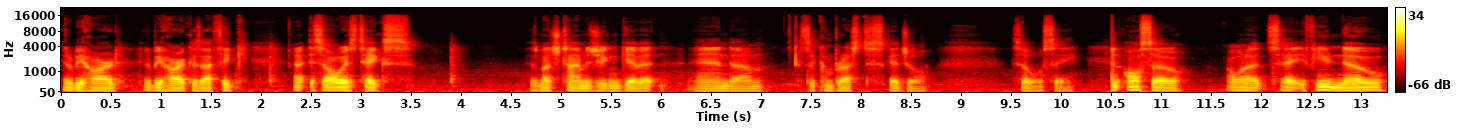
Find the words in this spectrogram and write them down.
it'll be hard. It'll be hard because I think uh, it always takes as much time as you can give it, and um, it's a compressed schedule. So we'll see. And also, I want to say if you know,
